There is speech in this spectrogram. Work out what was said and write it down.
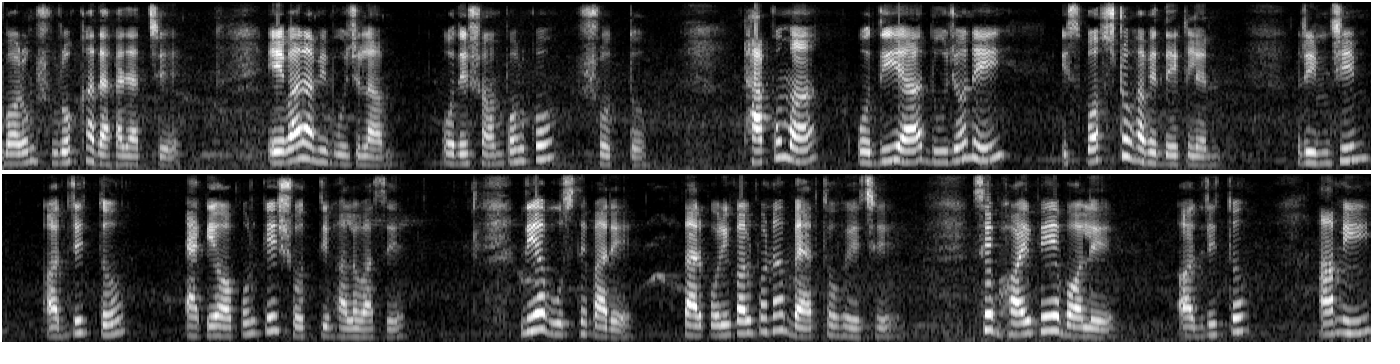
বরং সুরক্ষা দেখা যাচ্ছে। এবার আমি বুঝলাম ওদের সম্পর্ক সত্য। ঠাকুমা ও দিয়া দুজনেই স্পষ্টভাবে দেখলেন, রিমঝিম অদৃত্য একে অপরকে সত্যি ভালোবাসে। দিয়া বুঝতে পারে, তার পরিকল্পনা ব্যর্থ হয়েছে। সে ভয় পেয়ে বলে, অদৃত্য, আমি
